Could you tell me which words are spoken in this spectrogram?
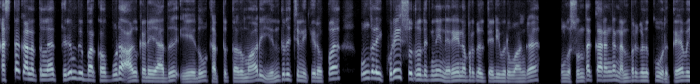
கஷ்ட காலத்தில் திரும்பி பார்க்க கூட ஆள் கிடையாது. ஏதோ தட்டு தருமாறு எந்திரிச்சு நிற்கிறப்ப உங்களை குறை சொல்றதுக்குன்னே நிறைய நபர்கள் தேடி வருவாங்க. உங்கள் சொந்தக்காரங்க, நண்பர்களுக்கு ஒரு தேவை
